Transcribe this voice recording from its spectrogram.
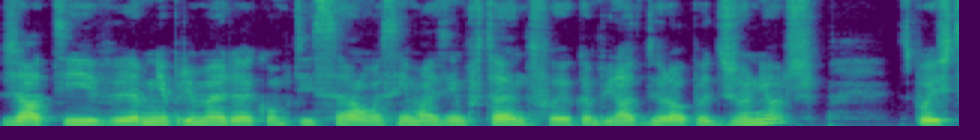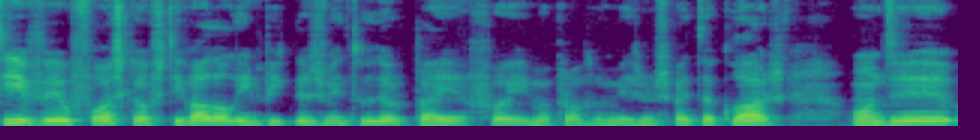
Já tive a minha primeira competição assim mais importante foi o Campeonato da Europa de Júniores. Depois tive o FOS, que é o Festival Olímpico da Juventude Europeia. Foi uma prova mesmo espetacular, onde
